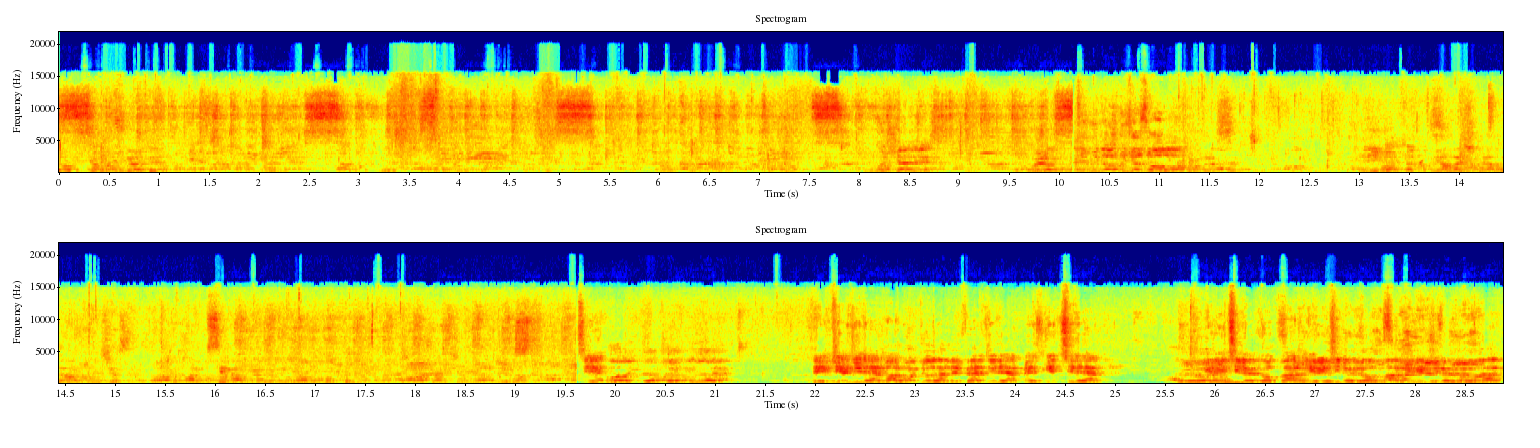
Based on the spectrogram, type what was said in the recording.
Hoş geldiniz. Buyurun. Sizi müdahale oğlum. Nasılsın? İyi bak. İyi Allah aşkına. Devam edeceğiz. Harbi seni abi. Tekirciler, barbuncular, lüferciler, mezgitçiler, iri çilekoplar, iri çilekoplar, iri çilekoplar.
